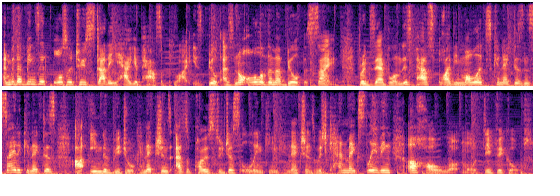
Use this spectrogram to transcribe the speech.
And with that being said, also to study how your power supply is built, as not all of them are built the same. For example, on this power supply, the Molex connectors and SATA connectors are individual connections as opposed to just linking connections, which can make sleeving a whole lot more difficult.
